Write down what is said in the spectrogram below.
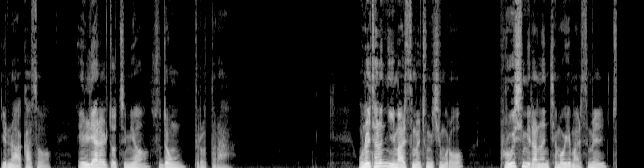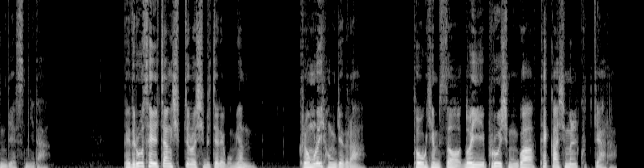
일어나 가서 엘리야를 쫓으며 수종 들었더라. 오늘 저는 이 말씀을 중심으로 부르심이라는 제목의 말씀을 준비했습니다. 베드로서 1장 10절로 11절에 보면 그러므로 형제들아 더욱 힘써 너희 부르심과 택하심을 굳게 하라.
